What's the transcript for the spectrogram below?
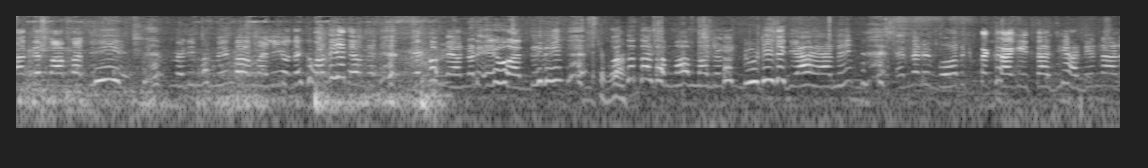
ਆਂਦੇ ਮਾਮਾ ਜੀ ਮੇਰੀ ਮੰਮੀ ਮਾਮਾ ਨਹੀਂ ਉਹਦੇ ਖਵਾਉਂਦੇ ਜਾਂਦੇ ਉਹਨਾਂ ਨੂੰ ਇਹੋ ਆਂਦੀ ਨਹੀਂ ਉਹ ਤਾਂ ਤੁਹਾਡਾ ਮਾਮਾ ਜਿਹੜਾ ਡਿਊਟੀ ਤੇ ਗਿਆ ਆ ਨੇ ਇਹਨਾਂ ਨੇ ਬਹੁਤ ਧੱਕਾ ਕੀਤਾ ਜੀ ਸਾਡੇ ਨਾਲ।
